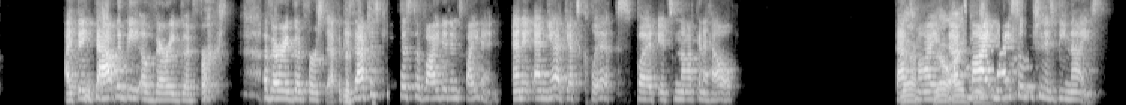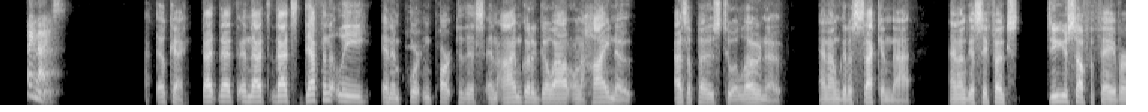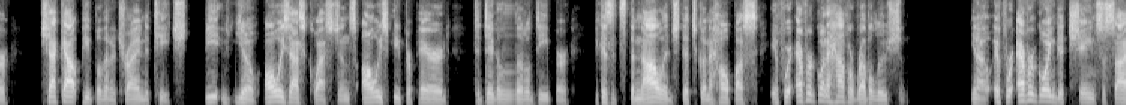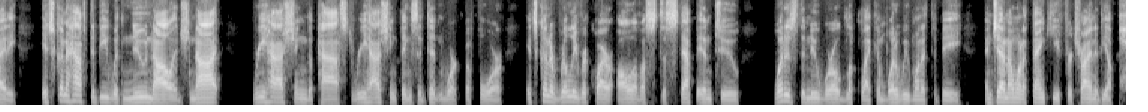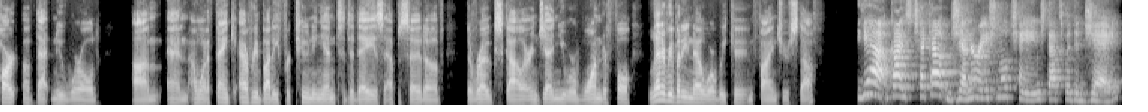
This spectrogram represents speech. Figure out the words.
I think that would be a very good first, a very good first step because that just keeps us divided and fighting. And it and yeah, it gets clicks, but it's not going to help. That's yeah, my no, that's my my solution is be nice. Play nice. Okay. That that and that that's definitely an important part to this and I'm going to go out on a high note as opposed to a low note. And I'm going to second that. And I'm going to say, folks, do yourself a favor, check out people that are trying to teach. Be, you know, always ask questions, always be prepared to dig a little deeper because it's the knowledge that's going to help us if we're ever going to have a revolution. You know, if we're ever going to change society, it's going to have to be with new knowledge, not rehashing the past, rehashing things that didn't work before, it's going to really require all of us to step into what does the new world look like and what do we want it to be? And jen i want to thank you for trying to be a part of that new world um, and i want to thank everybody for tuning in to today's episode of the rogue scholar. And jen you were wonderful. Let everybody know where we can find your stuff. Yeah guys check out jenerational change. That's with a j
